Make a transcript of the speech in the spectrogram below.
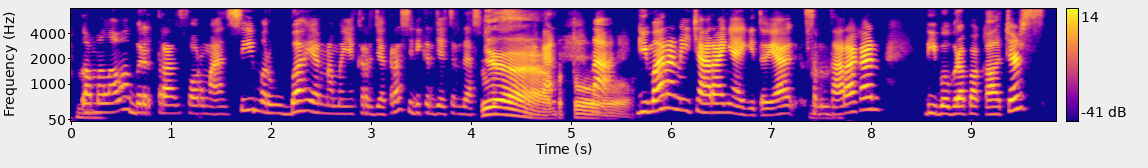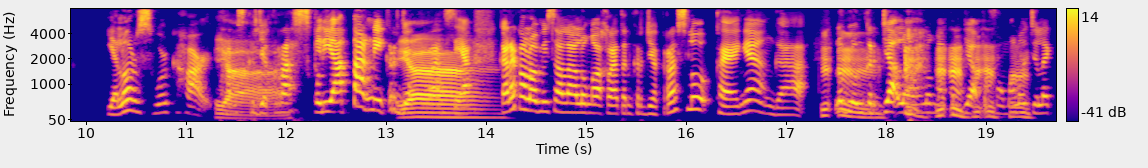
Hmm. lama-lama bertransformasi merubah yang namanya kerja keras jadi kerja cerdas. Ya, ya kan? betul. Nah, Gimana nih caranya gitu ya? Sementara kan di beberapa cultures ya lo harus work hard, Ya. harus kerja keras, kelihatan nih kerja Ya. keras ya. Karena kalau misalnya lo nggak kelihatan kerja keras, lo kayaknya nggak, lo belum kerja lo, lo nggak kerja, performa lo mm. jelek.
